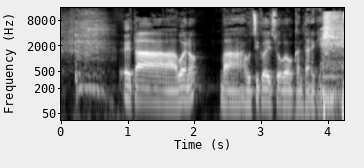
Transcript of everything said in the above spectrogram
Eta, bueno, ba, utziko dizugu kantarekin.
